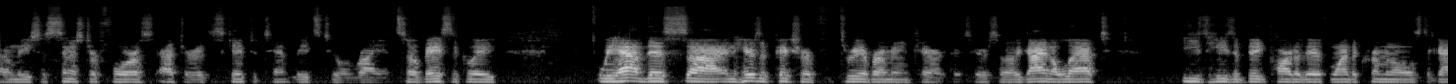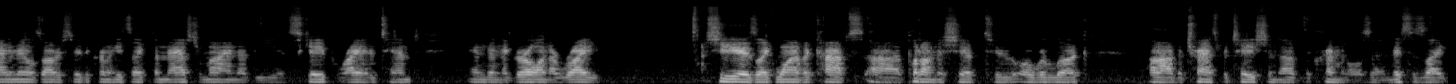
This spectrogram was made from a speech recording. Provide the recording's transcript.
unleash a sinister force after an escape attempt leads to a riot. So basically, we have this, uh, and here's a picture of three of our main characters here. So the guy on the left, he's he's a big part of this. One of the criminals. The guy in the middle is obviously the criminal. He's like the mastermind of the escape riot attempt and then the girl on the right, she is like one of the cops uh, put on the ship to overlook uh, the transportation of the criminals. And this is like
